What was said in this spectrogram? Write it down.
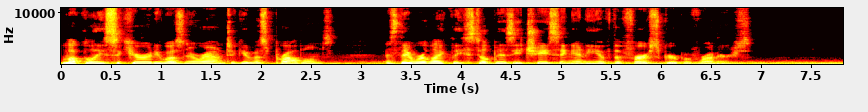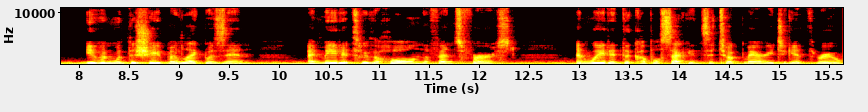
Luckily, security wasn't around to give us problems, as they were likely still busy chasing any of the first group of runners. Even with the shape my leg was in, I made it through the hole in the fence first and waited the couple seconds it took Mary to get through.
